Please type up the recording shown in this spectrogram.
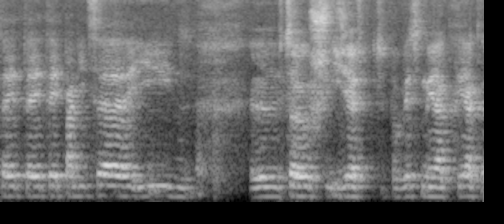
tej, tej, tej panice i y, co już idzie powiedzmy jak, jak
